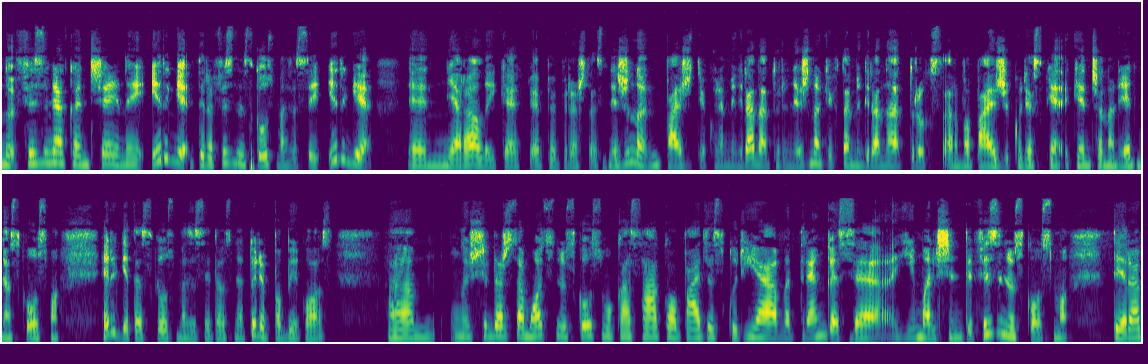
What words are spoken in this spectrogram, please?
nu, fizinė kančia, jinai irgi, tai yra fizinis skausmas, jisai irgi e, nėra laikė apibrieštas. Nežino, pavyzdžiui, tie, kurie migreną turi, nežino, kiek ta migrena truks, arba, pavyzdžiui, kurie kenčia nuo lėtinio skausmo, irgi tas skausmas, jisai tos neturi pabaigos. Um, šiaip dar su emociniu skausmu, ką sako patys, kurie vat, renkasi jį malšinti fiziniu skausmu, tai yra,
